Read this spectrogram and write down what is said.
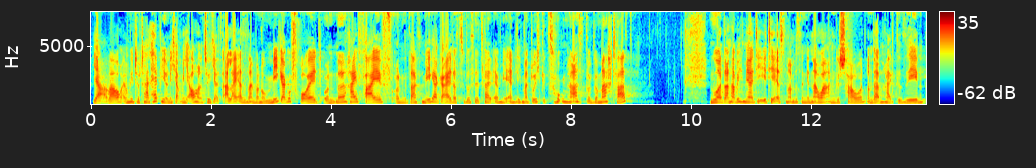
ja, war auch irgendwie total happy und ich habe mich auch natürlich als allererstes einfach nur mega gefreut und ne, High Five und gesagt, mega geil, dass du das jetzt halt irgendwie endlich mal durchgezogen hast und gemacht hast. Nur dann habe ich mir halt die ETFs mal ein bisschen genauer angeschaut und dann halt gesehen,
